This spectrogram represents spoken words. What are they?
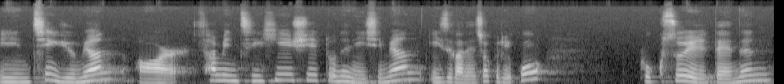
2인칭 U면 R, 3인칭 he, she 또는 it이면 is가 되죠. 그리고 복수일 때는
